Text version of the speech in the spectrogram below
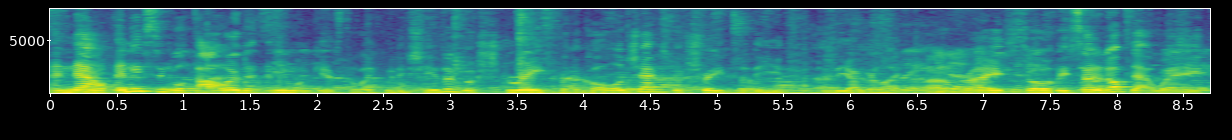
And now any single dollar that anyone gives to Lakewood Yeshiva goes straight for the kollel checks, goes straight to the to the yungerleit, right? So they set it up that way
